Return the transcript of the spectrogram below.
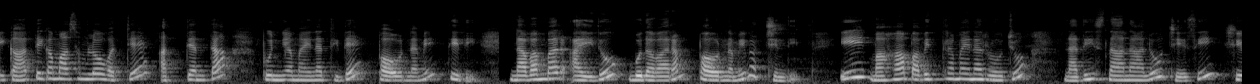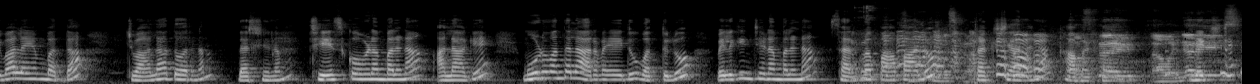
ఈ కార్తీక మాసంలో వచ్చే అత్యంత పుణ్యమైన తిథే పౌర్ణమి తిథి. నవంబర్ ఐదు బుధవారం పౌర్ణమి వచ్చింది. ఈ మహాపవిత్రమైన రోజు నదీ స్నానాలు చేసి శివాలయం వద్ద జ్వాలాదోరణం దర్శనం చేసుకోవడం వలన అలాగే మూడు వందల అరవై ఐదు వత్తులు వెలిగించడం వలన సర్వ పాపాలు ప్రక్షాళన కాబడతాయి నెక్స్ట్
